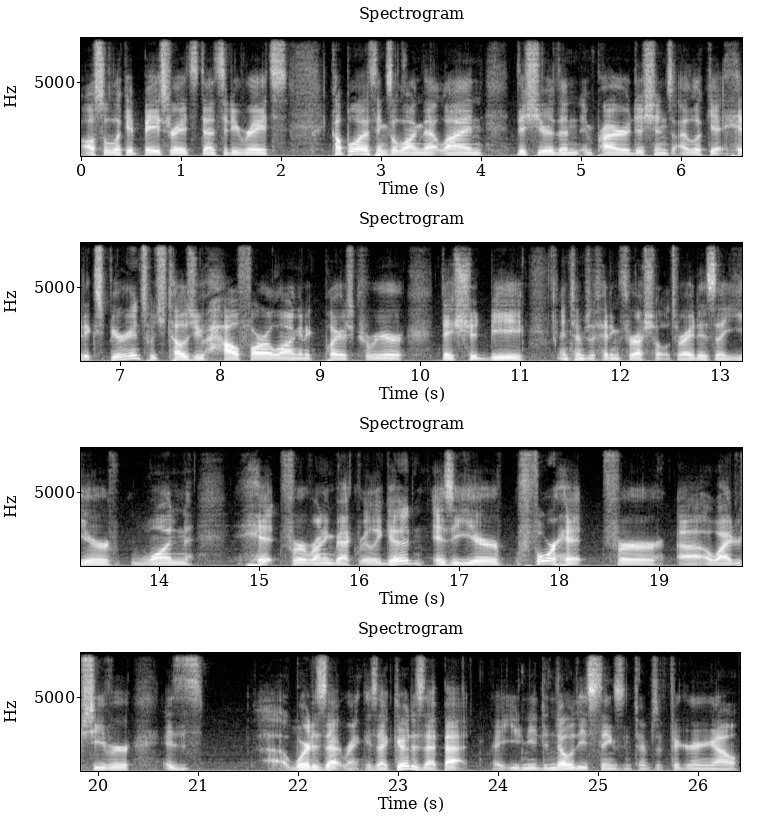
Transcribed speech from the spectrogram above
Also look at base rates, density rates, a couple other things along that line. This year, than in prior editions, I look at hit experience, which tells you how far along in a player's career they should be in terms of hitting thresholds. Right? Is a year one hit for a running back really good? Is a year four hit for uh, a wide receiver is uh, where does that rank? Is that good? Is that bad? Right? You need to know these things in terms of figuring out,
